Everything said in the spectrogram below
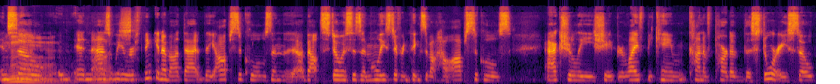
and so mm, and, nice. as we were thinking about that the obstacles and the, about stoicism all these different things about how obstacles actually shape your life became kind of part of the story. So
